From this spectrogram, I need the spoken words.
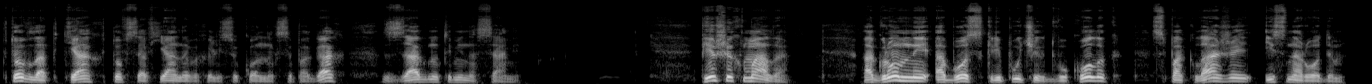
Кто в лаптях, кто в софьяновых или суконных сапогах с загнутыми носами. Пеших мало. Огромный обоз скрипучих двуколок с поклажей и с народом,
